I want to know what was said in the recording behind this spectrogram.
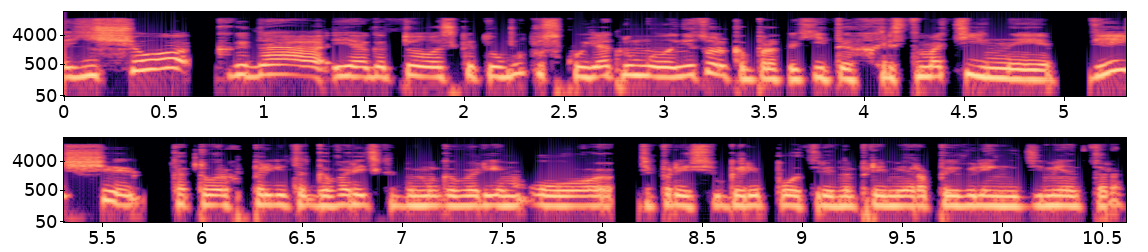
Еще, когда я готовилась к этому выпуску, я думала не только про какие-то хрестоматийные вещи, о которых принято говорить, когда мы говорим о депрессии в Гарри Поттере, например, о появлении Дементора.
